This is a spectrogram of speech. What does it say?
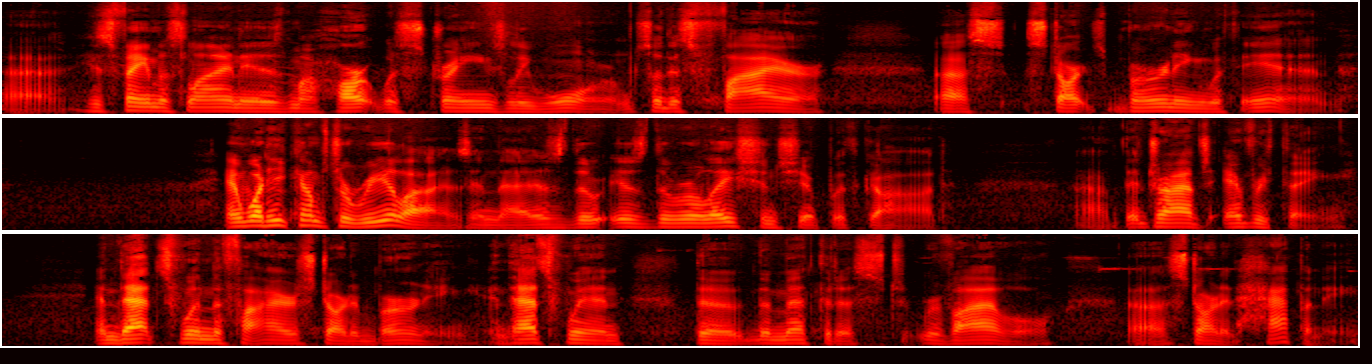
Uh, his famous line is, My heart was strangely warmed. So this fire uh, s- starts burning within. And what he comes to realize in that is the, is the relationship with God uh, that drives everything. And that's when the fires started burning. And that's when the, the Methodist revival uh, started happening.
